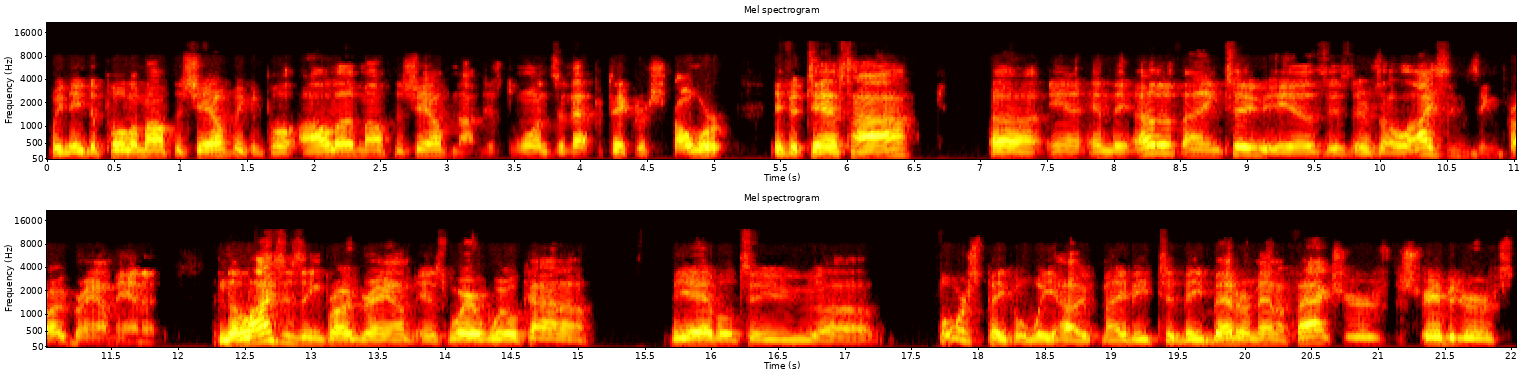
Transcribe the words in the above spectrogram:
We need to pull them off the shelf. We can pull all of them off the shelf, not just the ones in that particular store if it tests high. Uh, and, and the other thing too is is there's a licensing program in it, and the licensing program is where we'll kind of be able to uh, force people, we hope, maybe to be better manufacturers, distributors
